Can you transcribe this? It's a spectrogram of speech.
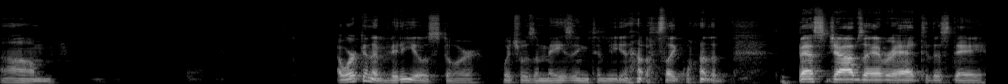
um, I worked in a video store, which was amazing to me. That was like one of the best jobs I ever had to this day.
